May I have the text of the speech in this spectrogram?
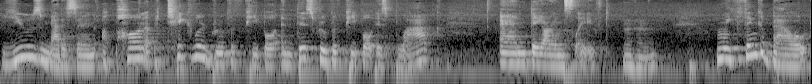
use medicine upon a particular group of people, and this group of people is black and they are enslaved. Mm-hmm. When we think about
